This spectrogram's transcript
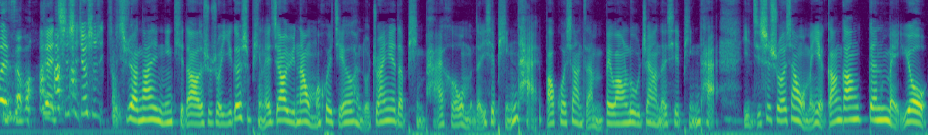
问什么？对，其实就是就像刚才您提到的，是说一个是品类教育，那我们会结合很多专业的品牌和我们的一些平台，包括像咱们备忘录这样的一些平台，以及是说像我们也刚刚跟美柚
